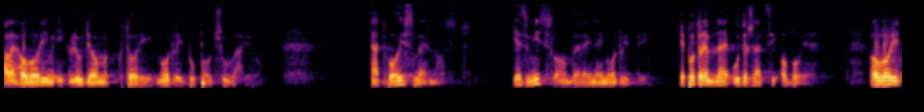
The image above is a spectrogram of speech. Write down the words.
ale hovorím i k ľuďom, ktorí modlitbu počúvajú. Tá dvojsmernosť je zmyslom verejnej modlitby. Je potrebné udržať si oboje. Hovoriť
